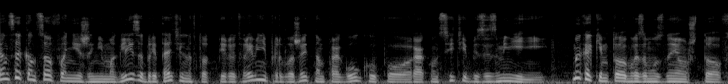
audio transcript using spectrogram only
Конце концов, они же не могли изобретательно в тот период времени предложить нам прогулку по Ракун Сити без изменений. Мы каким-то образом узнаем, что в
